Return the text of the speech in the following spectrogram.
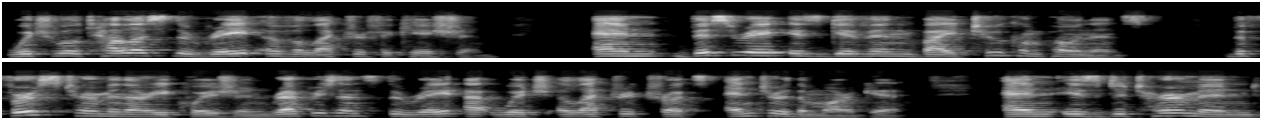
which will tell us the rate of electrification. And this rate is given by two components. The first term in our equation represents the rate at which electric trucks enter the market and is determined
